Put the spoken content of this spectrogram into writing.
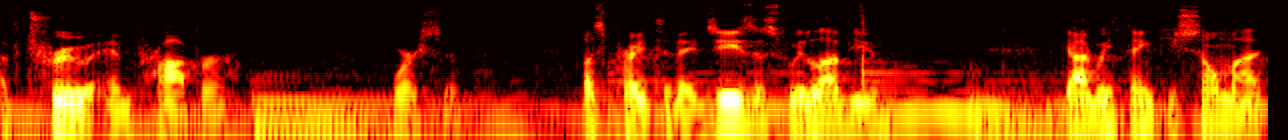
of true and proper worship. Let's pray today. Jesus, we love you. God, we thank you so much.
